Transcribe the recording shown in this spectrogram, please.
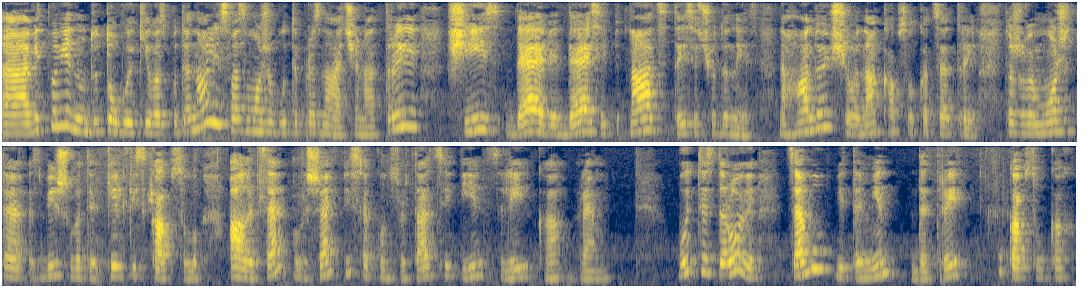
Е, Відповідно до того, який у вас буде аналіз, у вас може бути призначена 3, 6, 9, 10, 15 тисяч одиниць. Нагадую, що одна капсулка це 3. Тож ви можете збільшувати кількість капсулок, але це лише після консультації із лікарем. Будьте здорові! Це був вітамін D3 у капсулках.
